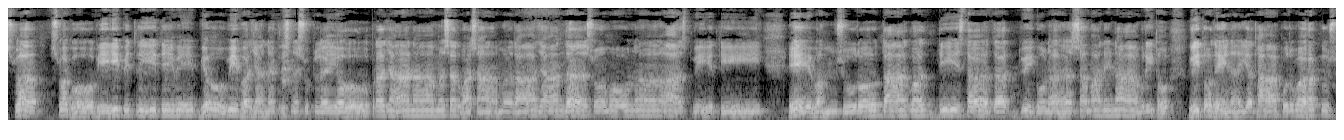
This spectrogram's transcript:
स्व स्वगोभिः पितृदेवेभ्यो विभजन कृष्णशुक्लयो प्रजानां सर्वासां राजान्ध सोमो न आस्त्विति एवं शूरोदावद्दिस्तद्विगुणसमानेनावृतो घृतोदेन यथा पूर्वः कुश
